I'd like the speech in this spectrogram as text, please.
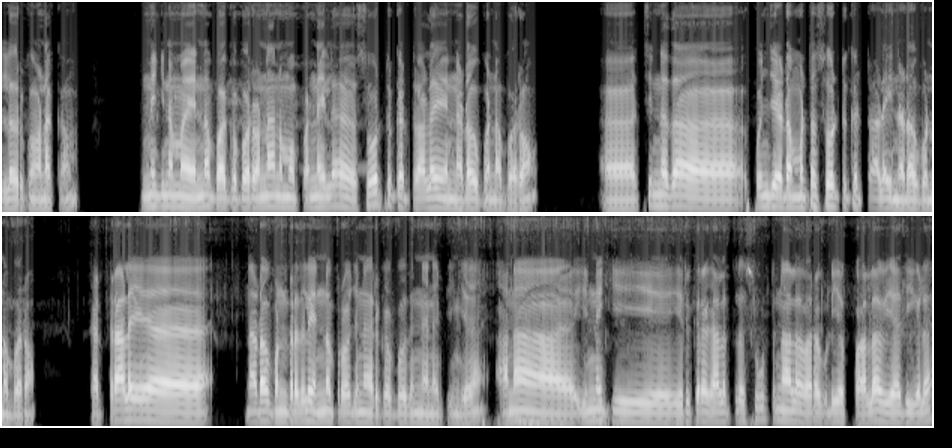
எல்லோருக்கும் வணக்கம். இன்றைக்கி நம்ம என்ன பார்க்க போகிறோன்னா நம்ம பண்ணையில் சோற்று கற்றாழை நடவு பண்ண போகிறோம் சின்னதாக கொஞ்சம் இடம் மட்டும் சோற்று கற்றாழை நடவு பண்ண போகிறோம் கற்றாழையை நடவு பண்ணுறதுல என்ன பிரயோஜனம் இருக்க போகுதுன்னு நினைப்பீங்க? ஆனால் இன்றைக்கி இருக்கிற காலத்தில் சூட்டுனால் வரக்கூடிய பல வியாதிகளை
